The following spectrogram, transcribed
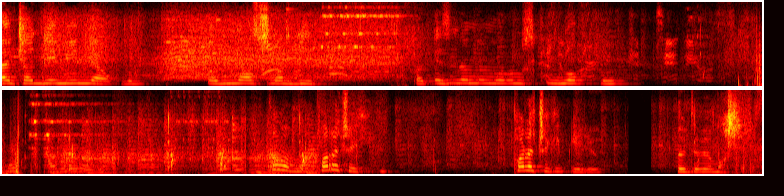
Ben kendi emeğimle yaptım. Adım Yalçınar değil. Bak eskiden benim adım Skill yoktu. Bak Tamam lan para çekeyim. Para çekip geliyorum. Ödeme başlarız.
